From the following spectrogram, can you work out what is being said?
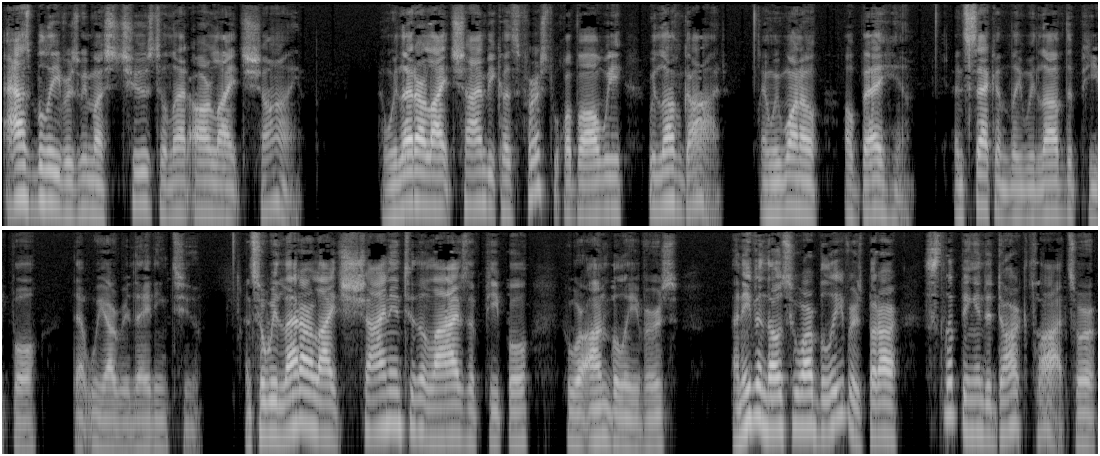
As believers, we must choose to let our light shine. And we let our light shine because, first of all, we, we love God and we want to obey Him. And secondly, we love the people that we are relating to. And so we let our light shine into the lives of people who are unbelievers and even those who are believers but are slipping into dark thoughts or,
